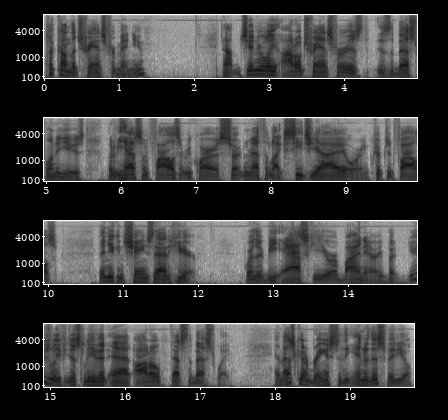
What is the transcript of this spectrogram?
click on the Transfer menu. Now, generally, auto transfer is, is the best one to use, but if you have some files that require a certain method, like CGI or encrypted files, then you can change that here whether it be ASCII or binary. But usually if you just leave it at auto, that's the best way. And that's going to bring us to the end of this video.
